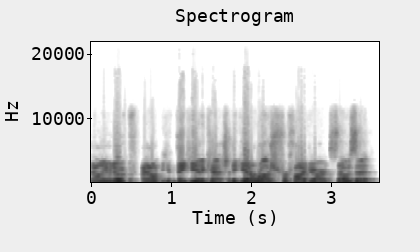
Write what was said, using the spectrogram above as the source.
I don't even know if I don't think he had a catch. I think he had a rush for five yards. That was it.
